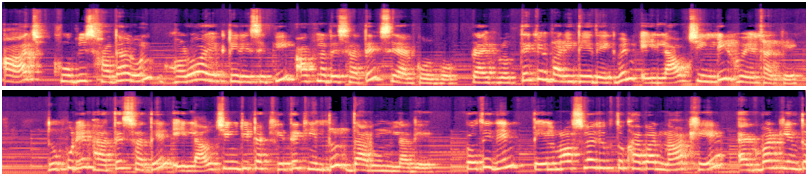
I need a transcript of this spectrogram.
আজ খুবই সাধারণ, ঘরোয়া একটি রেসিপি আপনাদের সাথে শেয়ার করব। প্রায় প্রত্যেকের বাড়িতেই দেখবেন এই লাউ চিংড়ি হয়ে থাকে। দুপুরে ভাতের সাথে এই লাউ চিংড়িটা খেতে কিন্তু দারুণ লাগে। প্রতিদিন তেল মশলাযুক্ত খাবার না খেয়ে একবার কিন্তু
